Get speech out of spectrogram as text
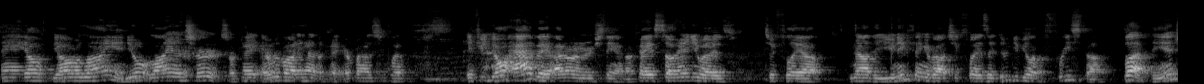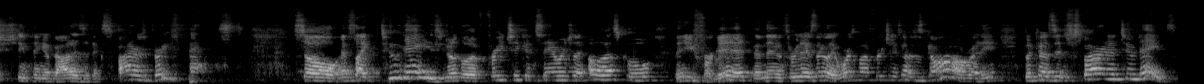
Man, y'all, y'all are lying. You don't lie in church. Okay, everybody has. Okay, everybody has Chick Fil A. If you don't have it, I don't understand. Okay, so anyways, Chick Fil A app. Now, the unique thing about Chick fil A is they do give you a lot of free stuff, but the interesting thing about it is it expires very fast. So it's like two days, you know, the free chicken sandwich, like, oh, that's cool. Then you forget, and then three days later, like, where's my free chicken sandwich? It's gone already because it expired in two days.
